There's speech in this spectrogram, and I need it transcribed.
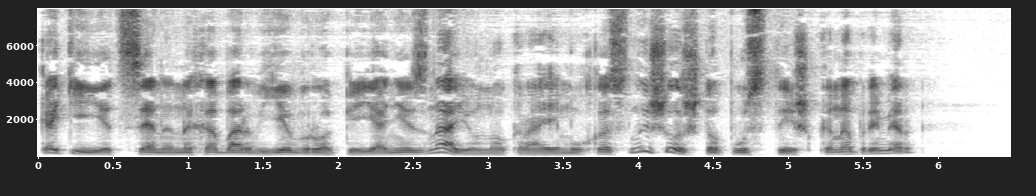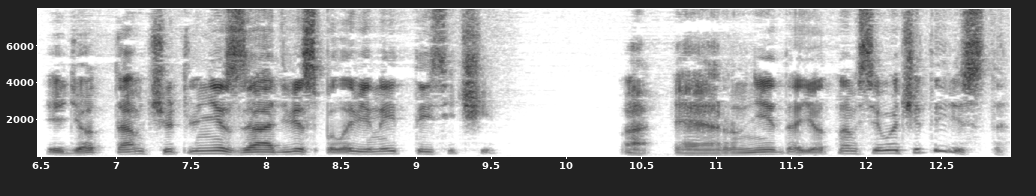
Какие цены на хабар в Европе, я не знаю, но краем уха слышал, что пустышка, например, идет там чуть ли не за две с половиной тысячи. А Эрни дает нам всего четыреста.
